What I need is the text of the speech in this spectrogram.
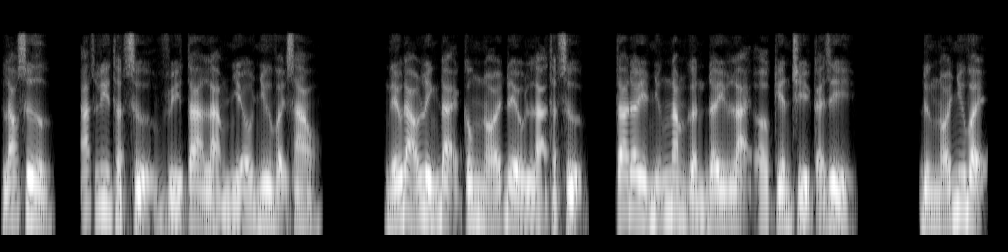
lao sư, Ashley thật sự vì ta làm nhiều như vậy sao? Nếu đạo lính đại công nói đều là thật sự, ta đây những năm gần đây lại ở kiên trì cái gì? Đừng nói như vậy.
